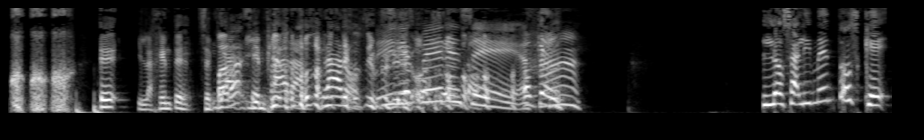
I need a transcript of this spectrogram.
eh, y la gente se para Ya, y se empieza para, a claro. Sí, otro. espérense. Ok. Ajá. Los alimentos que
